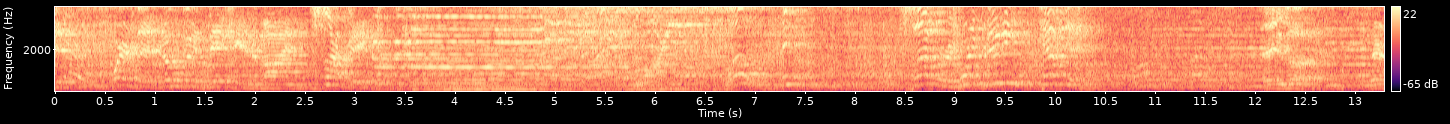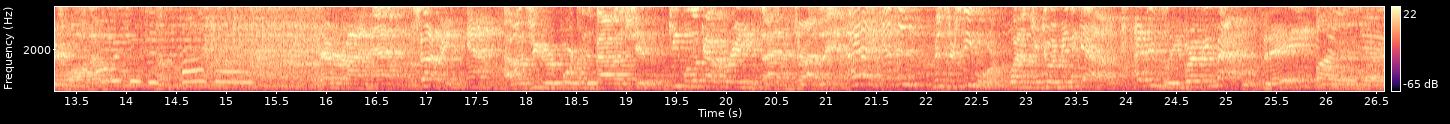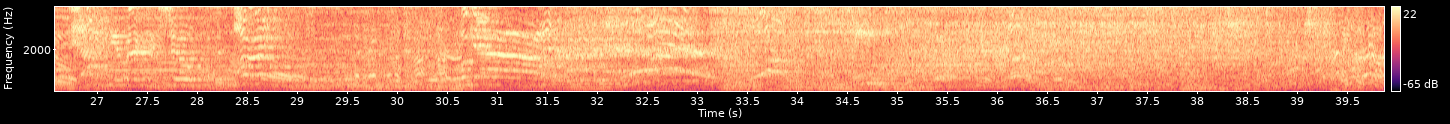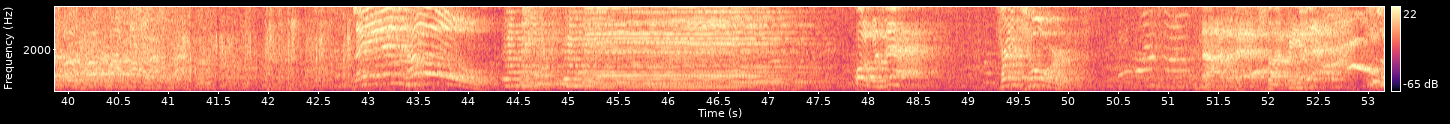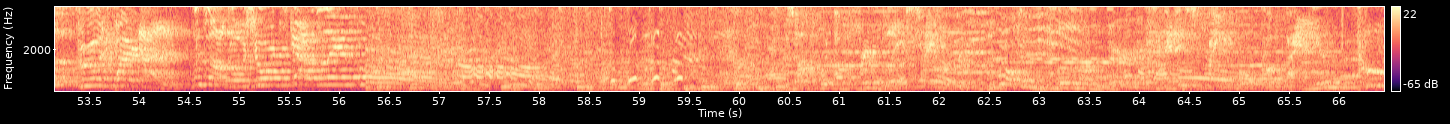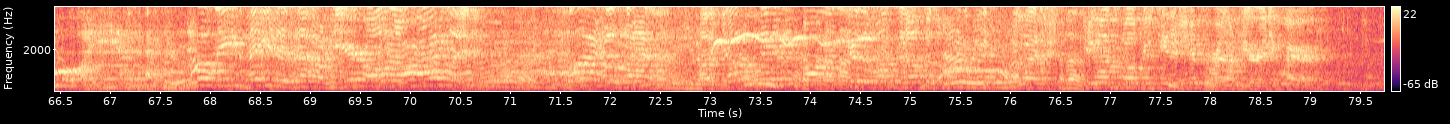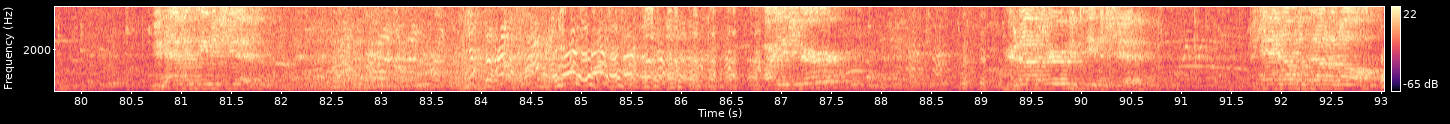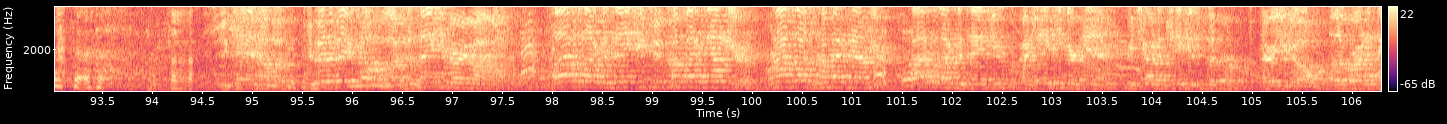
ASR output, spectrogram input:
Report to the the ship. Keep a lookout for any signs of dry land. Aye, Captain. Mr. Seamore, why don't you join me in the galley? I do believe we're having you've seen a ship around here anywhere. You haven't seen a ship. Are you sure? You're not sure if you've seen a ship. You can't help us out at all. You can't help it. You've been a big help, Alexa. Thank you very much. Clyde would like to thank you too. Come back down here. We're not done. Come back down here. Clyde would like to thank you by shaking your hand. Reach out and shake his flipper. There you go. Now look right at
